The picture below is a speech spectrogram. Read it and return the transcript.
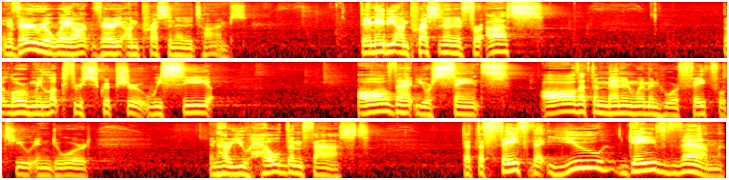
in a very real way, aren't very unprecedented times. They may be unprecedented for us, But Lord, when we look through Scripture, we see all that your saints, all that the men and women who were faithful to you endured, and how you held them fast. That the faith that you gave them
